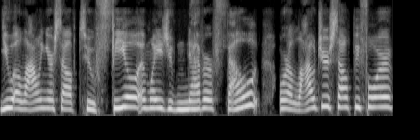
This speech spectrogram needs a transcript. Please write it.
you allowing yourself to feel in ways you've never felt or allowed yourself before.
